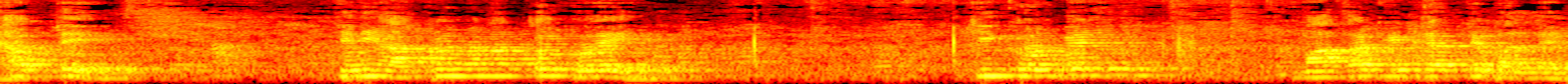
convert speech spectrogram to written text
ঢাকতে তিনি আক্রমণাত্মক হয়ে কি করবেন? মাথা ঠিক রাখতে পারলেন।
